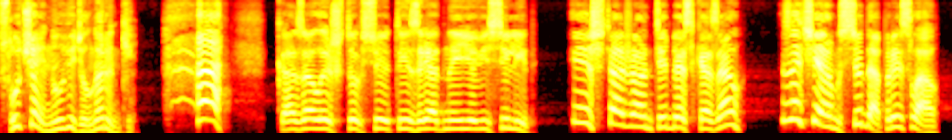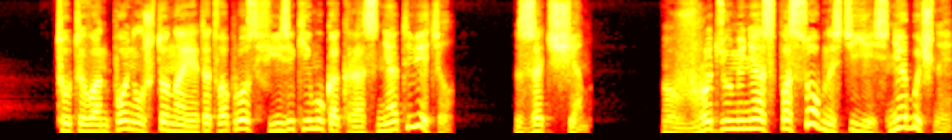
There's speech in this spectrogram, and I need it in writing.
Случайно увидел на рынке. Ха! Казалось, что все это изрядно ее веселит. И что же он тебе сказал? Зачем сюда прислал? Тут Иван понял, что на этот вопрос физик ему как раз не ответил. Зачем? Вроде у меня способности есть, необычные.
